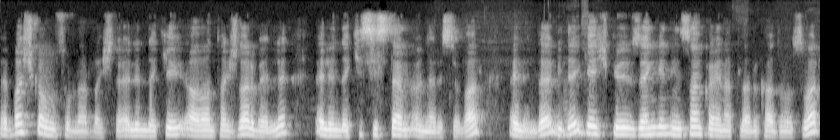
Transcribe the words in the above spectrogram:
ve başka unsurlarla işte elindeki avantajlar belli, elindeki sistem önerisi var, elinde bir de geç zengin insan kaynakları kadrosu var.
